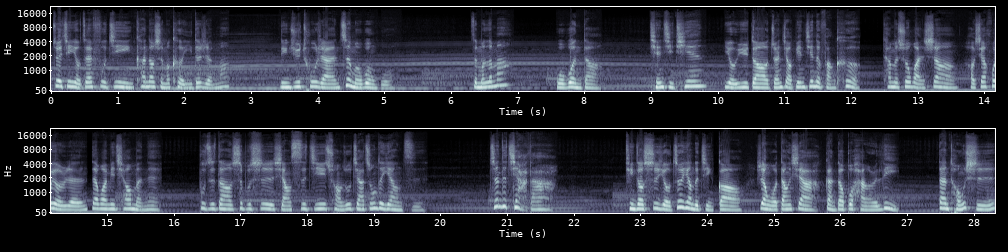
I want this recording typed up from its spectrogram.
最近有在附近看到什么可疑的人吗？邻居突然这么问我。怎么了吗？我问道。前几天有遇到转角边间的房客，他们说晚上好像会有人在外面敲门呢，不知道是不是想伺机闯入家中的样子。真的假的？听到室友这样的警告，让我当下感到不寒而栗。但同时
